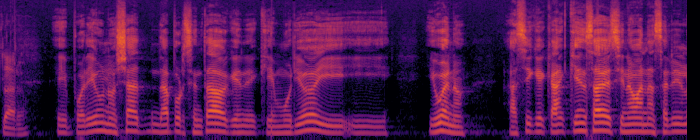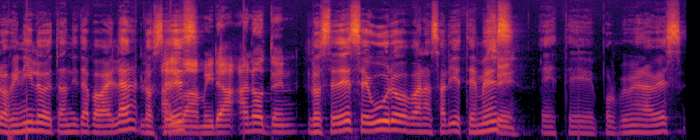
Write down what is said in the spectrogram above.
Claro. Eh, por ahí uno ya da por sentado que, que murió y, y- y bueno, así que quién sabe si no van a salir los vinilos de Tandita para bailar, los Ahí CDs, va, mira, anoten. los CDs seguros van a salir este mes, Sí. Este, por primera vez,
